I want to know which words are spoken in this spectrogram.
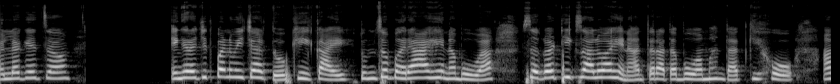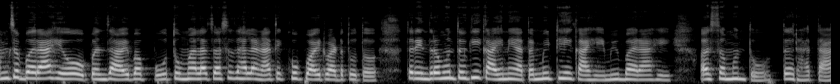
लगेच इंग्रजीत पण विचारतो की काय तुमचं बरं आहे ना बुवा? सगळं ठीक चालू आहे ना? तर आता बुवा म्हणतात की हो आमचं बरं आहे हो पण जावे बाप्पू तुम्हालाच असं झालं ना ते खूप वाईट वाटत होतं. तर इंद्र म्हणतो की काही नाही आता मी ठीक आहे मी बरा आहे असं म्हणतो. तर आता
